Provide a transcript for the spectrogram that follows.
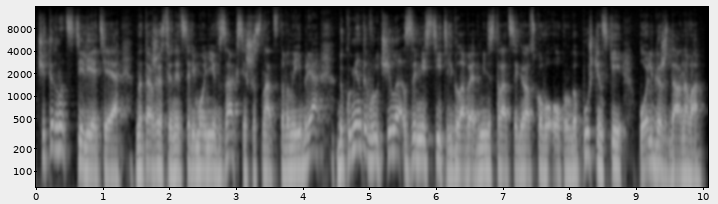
14-летия. На торжественной церемонии в ЗАГСе 16 ноября документы вручила заместитель главы администрации городского округа Пушкинский Ольга Жданова.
